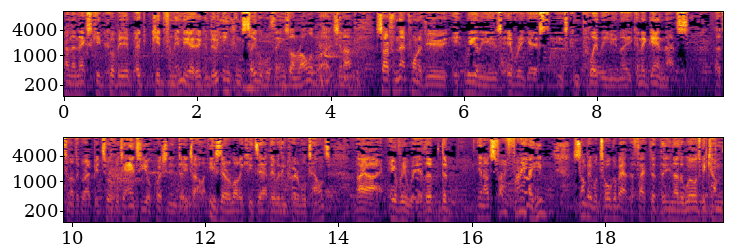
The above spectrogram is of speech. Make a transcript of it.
and the next kid could be a, kid from India who can do inconceivable things on rollerblades, you know. So from that point of view, it really is, every guest is completely unique. And again, that's That's another great bit to it. But to answer your question in detail, is there a lot of kids out there with incredible talents? They are everywhere. The, the you know, it's so funny. I hear some people talk about the fact that the, you know the world's become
